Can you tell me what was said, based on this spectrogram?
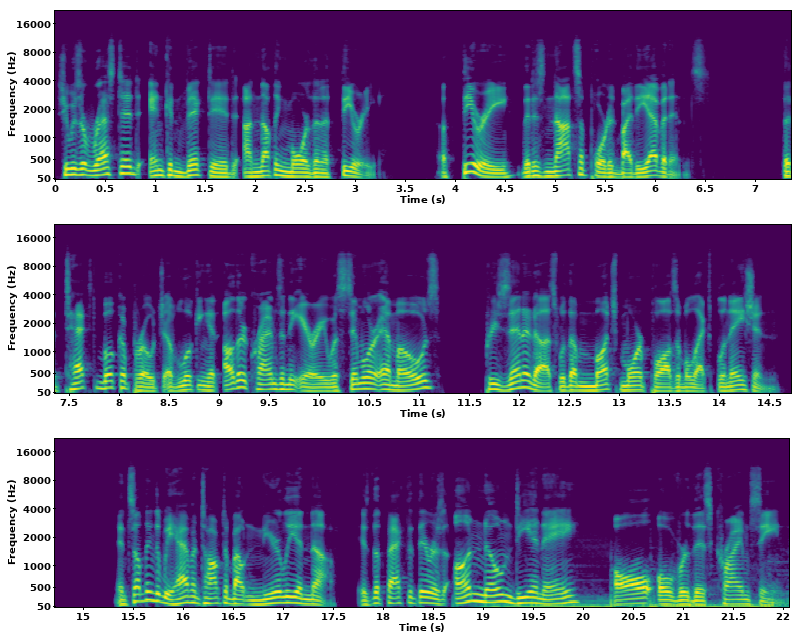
She was arrested and convicted on nothing more than a theory, a theory that is not supported by the evidence. The textbook approach of looking at other crimes in the area with similar MOs presented us with a much more plausible explanation. And something that we haven't talked about nearly enough is the fact that there is unknown DNA all over this crime scene.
